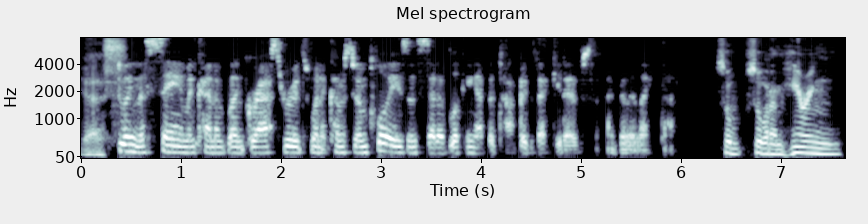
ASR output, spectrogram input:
Yes. Doing the same and kind of like grassroots when it comes to employees instead of looking at the top executives. I really like that. So so what i'm hearing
